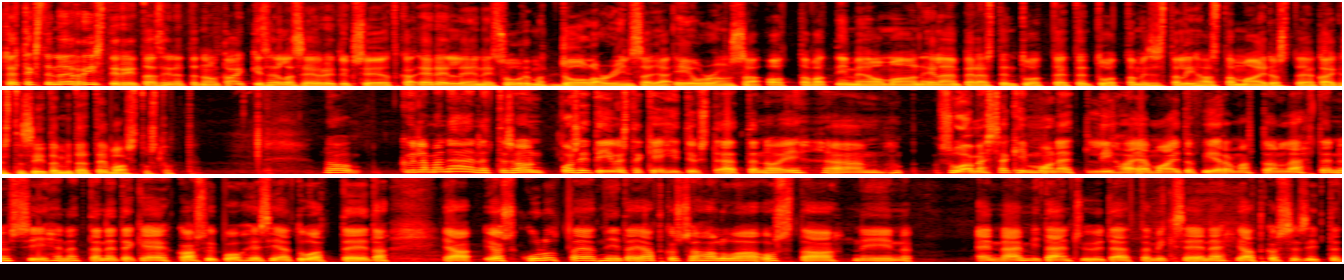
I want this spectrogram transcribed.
Teettekö te näin ristiriitaa siinä, että ne on kaikki sellaisia yrityksiä, jotka edelleen ne suurimmat dollarinsa ja euronsa ottavat nimenomaan eläinperäisten tuotteiden tuottamisesta, lihasta, maidosta ja kaikesta siitä, mitä te vastustatte? No kyllä mä näen, että se on positiivista kehitystä, että noi, äm, Suomessakin monet liha- ja maitofirmat on lähtenyt siihen, että ne tekee kasvipohjaisia tuotteita. Ja jos kuluttajat niitä jatkossa haluaa ostaa, niin en näe mitään syytä, että miksei ne jatkossa sitten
